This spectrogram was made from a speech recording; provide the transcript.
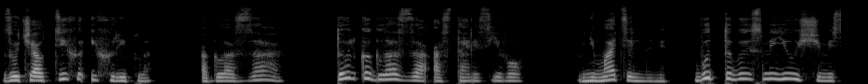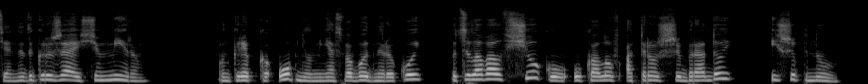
звучал тихо и хрипло, а глаза, только глаза остались его, внимательными, будто бы смеющимися над окружающим миром. Он крепко обнял меня свободной рукой, поцеловал в щеку, уколов отросшей бородой, и шепнул.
